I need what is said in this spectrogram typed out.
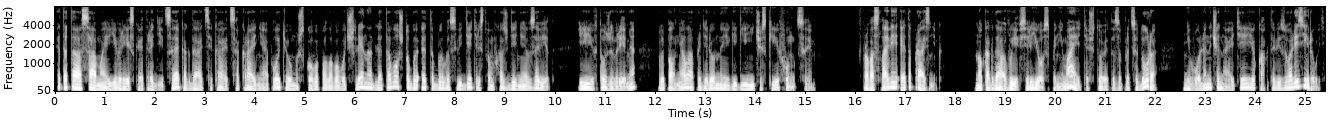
это та самая еврейская традиция, когда отсекается крайняя плоть у мужского полового члена для того, чтобы это было свидетельством вхождения в завет и в то же время выполняло определенные гигиенические функции. В православии это праздник, но когда вы всерьез понимаете, что это за процедура, невольно начинаете ее как-то визуализировать,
